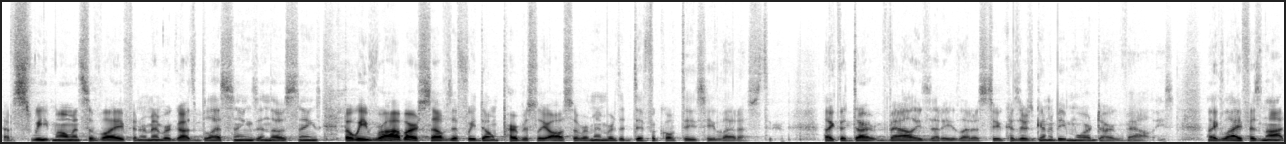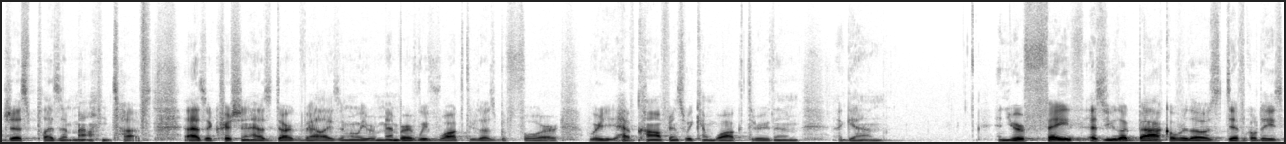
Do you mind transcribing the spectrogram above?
of sweet moments of life and remember God's blessings and those things. But we rob ourselves if we don't purposely also remember the difficulties He led us through like the dark valleys that he led us to, because there's going to be more dark valleys. Like life is not just pleasant mountaintops. As a Christian, it has dark valleys. And when we remember if we've walked through those before, we have confidence we can walk through them again. And your faith, as you look back over those difficulties,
